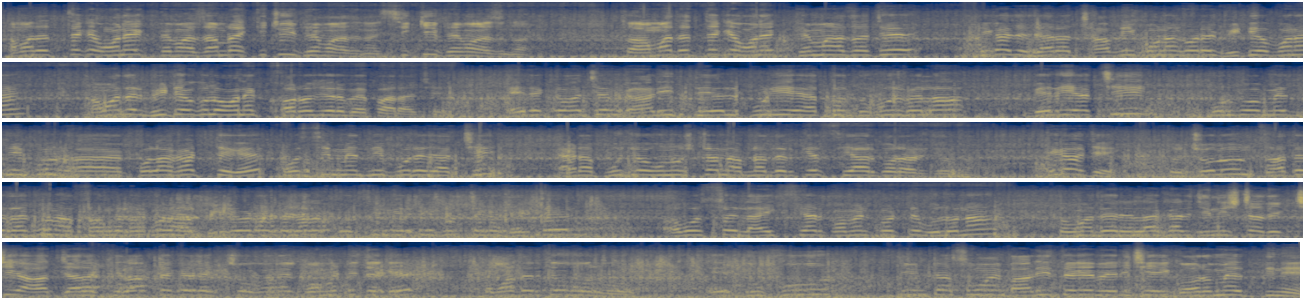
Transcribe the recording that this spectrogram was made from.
আমাদের থেকে অনেক ফেমাস আমরা কিছুই ফেমাস নয় সিকি ফেমাস নয় তো আমাদের থেকে অনেক ফেমাস আছে, ঠিক আছে? যারা ছাবড়ি কোনা করে ভিডিও বানায়, আমাদের ভিডিওগুলো অনেক খরচের ব্যাপার আছে। এই দেখতে পাচ্ছেন গাড়ির তেল পুড়িয়ে এত দুপুরবেলা বেরিয়ে যাচ্ছি, পূর্ব মেদিনীপুর কোলাঘাট থেকে, পশ্চিম মেদিনীপুরে যাচ্ছি, একটা পুজো অনুষ্ঠান আপনাদেরকে শেয়ার করার জন্য, ঠিক আছে? তো চলুন, সাথে থাকুন আর সঙ্গে থাকুন আর ভিডিওটাকে যারা পশ্চিম মেদিনীপুর থেকে দেখছেন অবশ্যই লাইক শেয়ার কমেন্ট করতে ভুলো না। তোমাদের এলাকার জিনিসটা দেখছি। আর যারা ক্লাব থেকে দেখছ, ওখানে কমিটি থেকে, তোমাদেরকেও বলব, এই দুপুর তিনটার সময় বাড়ি থেকে বেরিয়েছি এই গরমের দিনে।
